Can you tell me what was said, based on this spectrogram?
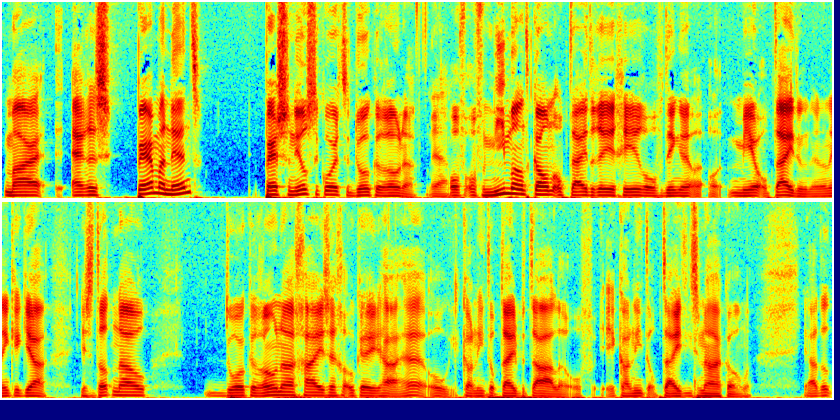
Maar er is permanent personeelstekort door corona. ja. Of, of niemand kan op tijd reageren of dingen eh, meer op tijd doen. En dan denk ik, ja, is dat nou door corona ga je zeggen, oké, ja, hè, oh, ik kan niet op tijd betalen. Of ik kan niet op tijd iets nakomen. Ja, dat,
